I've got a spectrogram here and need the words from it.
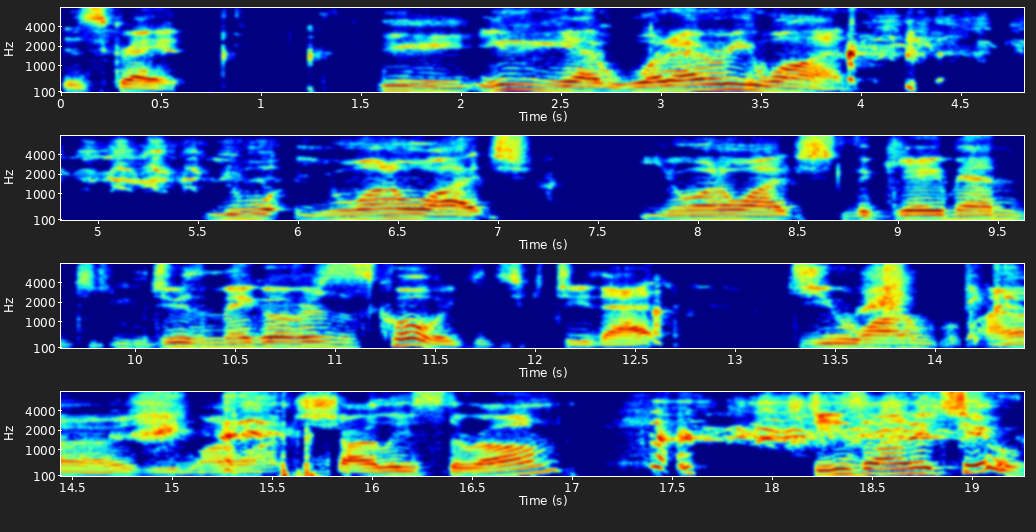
It's great. You, you can get whatever you want. You you want to watch you want to watch the gay men do the makeovers? It's cool. We can do that. Do you want to? I don't know. Do you want to watch Charlize Theron? She's on it too.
